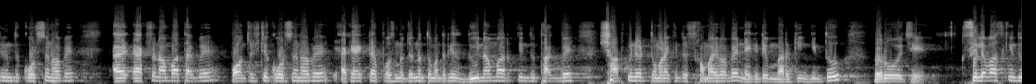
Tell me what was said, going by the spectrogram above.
কিন্তু কোশ্চেন হবে। একশো নাম্বার থাকবে, পঞ্চাশটি কোশ্চেন হবে। এক একটা প্রশ্নের জন্য তোমাদের কিন্তু দুই নাম্বার কিন্তু থাকবে। ষাট মিনিট তোমরা কিন্তু সময় পাবে নেগেটিভ মার্কিং কিন্তু রয়েছে। সিলেবাস কিন্তু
